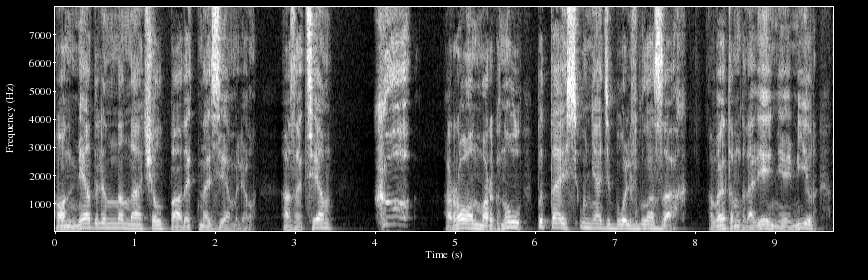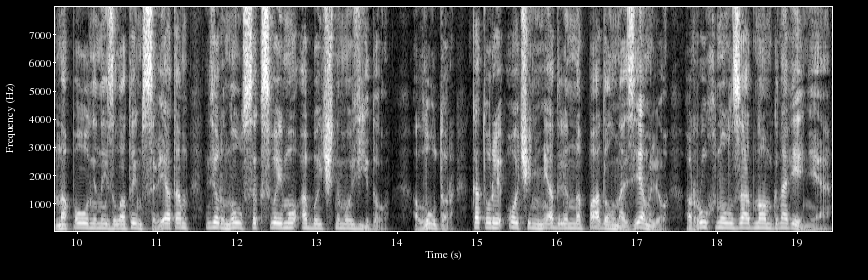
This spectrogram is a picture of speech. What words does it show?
Он медленно начал падать на землю. А затем... Ко! Рон моргнул, пытаясь унять боль в глазах. В это мгновение мир, наполненный золотым светом, вернулся к своему обычному виду. Лутер, который очень медленно падал на землю, рухнул за одно мгновение.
